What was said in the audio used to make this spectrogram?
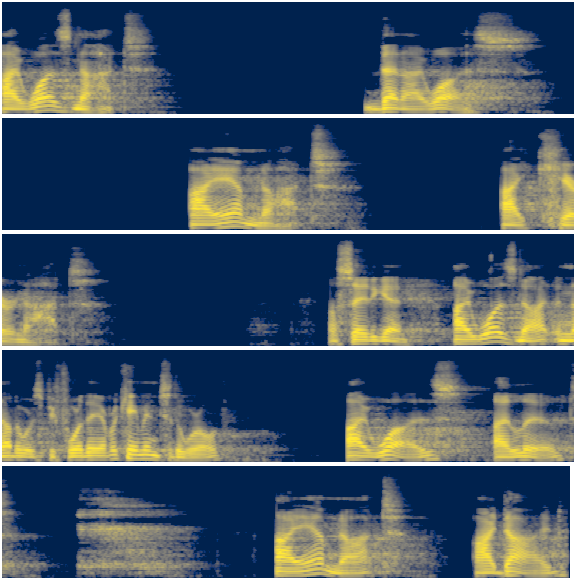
I was not, then I was. I am not I care not. I'll say it again. I was not, in other words, before they ever came into the world, I was, I lived. I am not, I died.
